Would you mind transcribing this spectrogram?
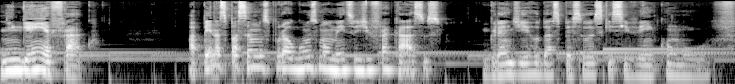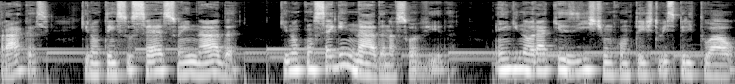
Ninguém é fraco. Apenas passamos por alguns momentos de fracassos. O grande erro das pessoas que se veem como fracas, que não têm sucesso em nada, que não conseguem nada na sua vida, é ignorar que existe um contexto espiritual,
